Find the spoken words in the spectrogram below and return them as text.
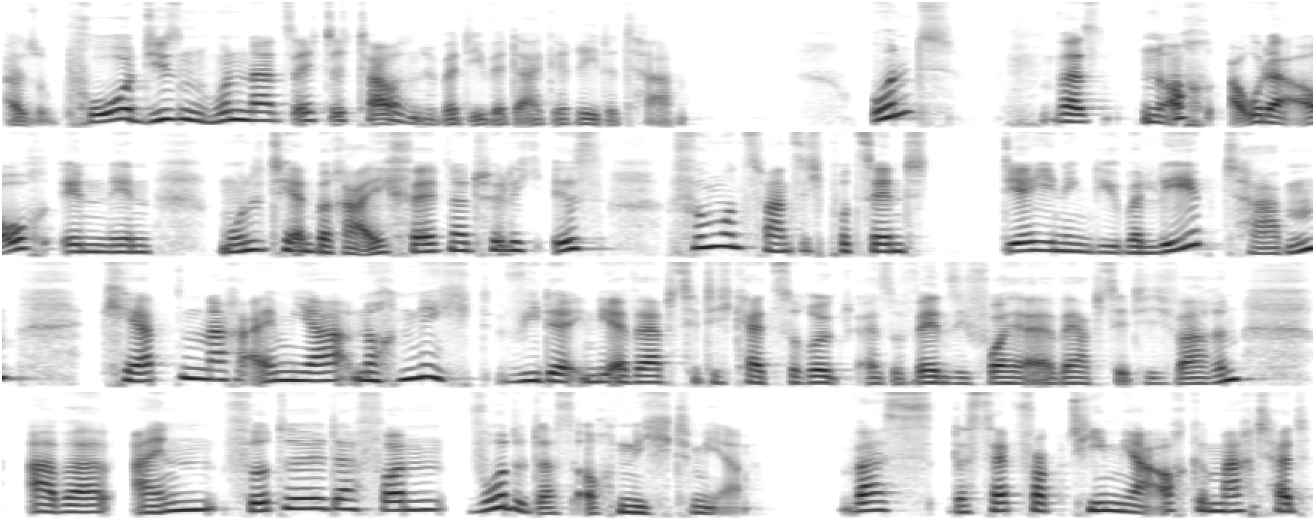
Also pro diesen 160.000, über die wir da geredet haben. Und was noch oder auch in den monetären Bereich fällt natürlich, ist 25 Prozent derjenigen, die überlebt haben, kehrten nach einem Jahr noch nicht wieder in die Erwerbstätigkeit zurück, also wenn sie vorher erwerbstätig waren. Aber ein Viertel davon wurde das auch nicht mehr. Was das Tapfrog-Team ja auch gemacht hat,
